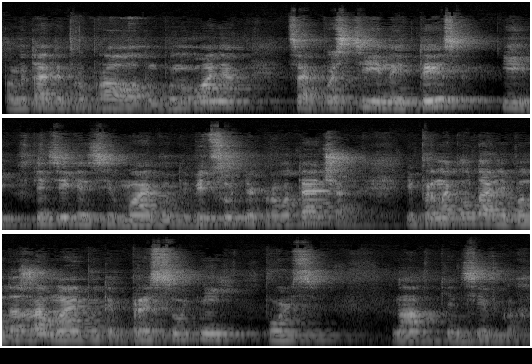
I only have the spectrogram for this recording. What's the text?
Пам'ятайте про правила тампонування. Це постійний тиск і в кінці кінців має бути відсутня кровотеча. І при накладанні бандажа має бути присутній пульс на кінцівках.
